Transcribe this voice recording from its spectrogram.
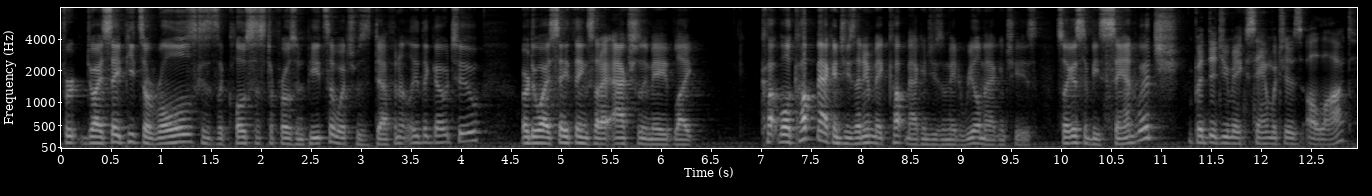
For do I say pizza rolls because it's the closest to frozen pizza, which was definitely the go-to, or do I say things that I actually made like cup? Well, cup mac and cheese. I didn't make cup mac and cheese. I made real mac and cheese. So I guess it'd be sandwich. But did you make sandwiches a lot?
